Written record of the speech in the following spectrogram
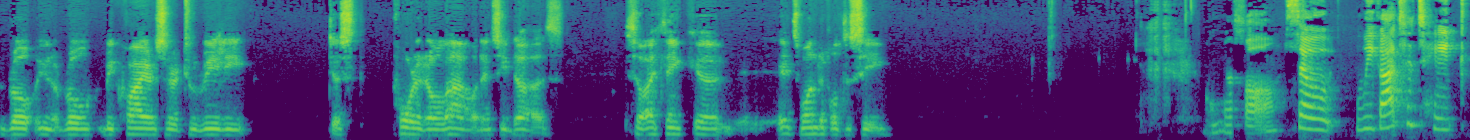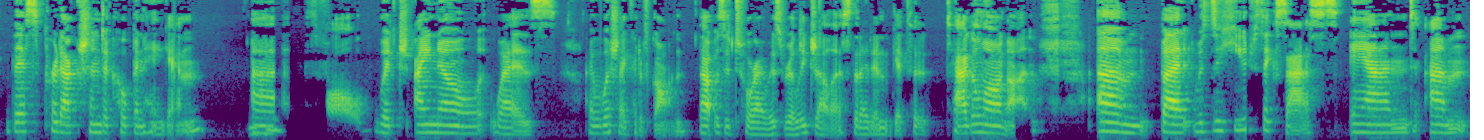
role, you know, role requires her to really just pour it all out, and she does. So I think uh, it's wonderful to see. Wonderful. So we got to take this production to Copenhagen uh, mm-hmm. this fall, which I know was. I wish I could have gone. That was a tour I was really jealous that I didn't get to tag along on. Um, but it was a huge success. And um,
